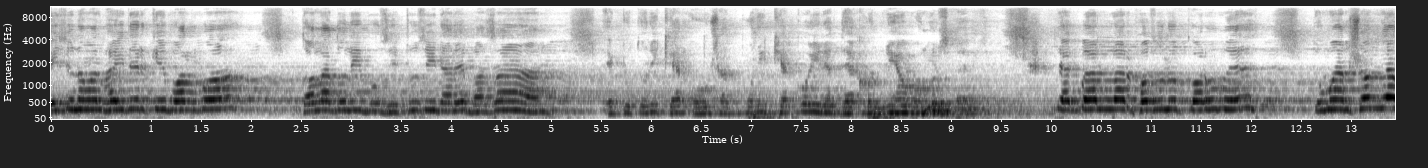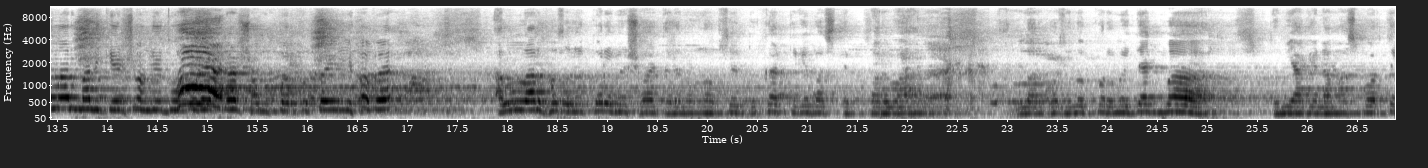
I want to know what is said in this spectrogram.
এই জন্য আমার ভাইদেরকে বলব দলাদলি বুঝি টুজি ডারে বাজান? একটু পরীক্ষার ঔষধ পরীক্ষা কইরে দেখো নিয়ম অনুযায়ী দেখবা আল্লাহর ফজল করমে তোমার সঙ্গে আমার মালিকের সঙ্গে একটা সম্পর্ক তৈরি হবে। আল্লাহর ফজল করমে শয়তান এবং নফসের দোকার থেকে বাঁচতে পারবা। আল্লাহর ফজল করমে দেখবা তুমি আগে নামাজ পড়তে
